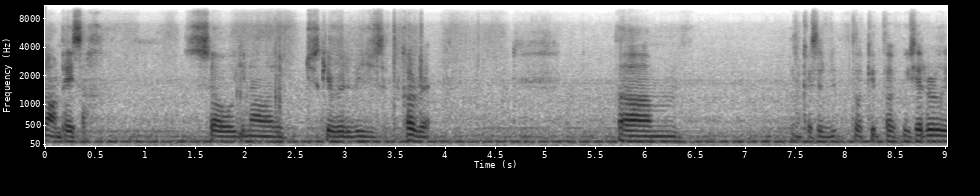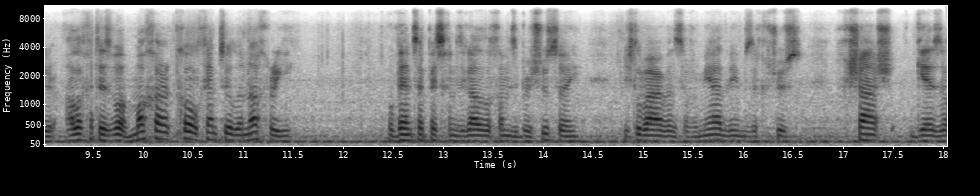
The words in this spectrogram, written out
on Pesach. So you're not allowed to just get rid of it, you just have to cover it. um, like I said, like, like we said earlier, halacha tezvav, machar kol chemtze lenachri, ובאמצע פסח נסגל לחמץ ברשוסוי, יש לבר ולספר מיד, ואם זה חשוש, חשש גזל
